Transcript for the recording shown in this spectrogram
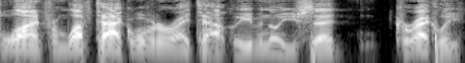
the line from left tackle over to right tackle, even though you said correctly.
